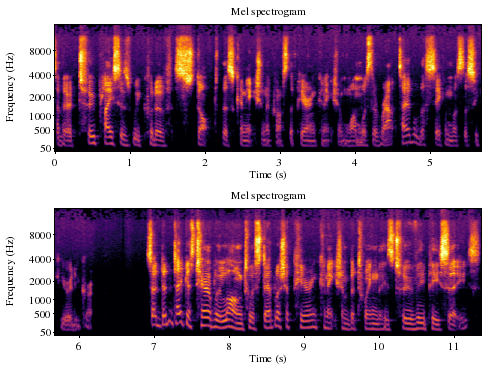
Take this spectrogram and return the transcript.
So there are two places we could have stopped this connection across the peering connection. One was the route table, the second was the security group. So it didn't take us terribly long to establish a peering connection between these two VPCs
